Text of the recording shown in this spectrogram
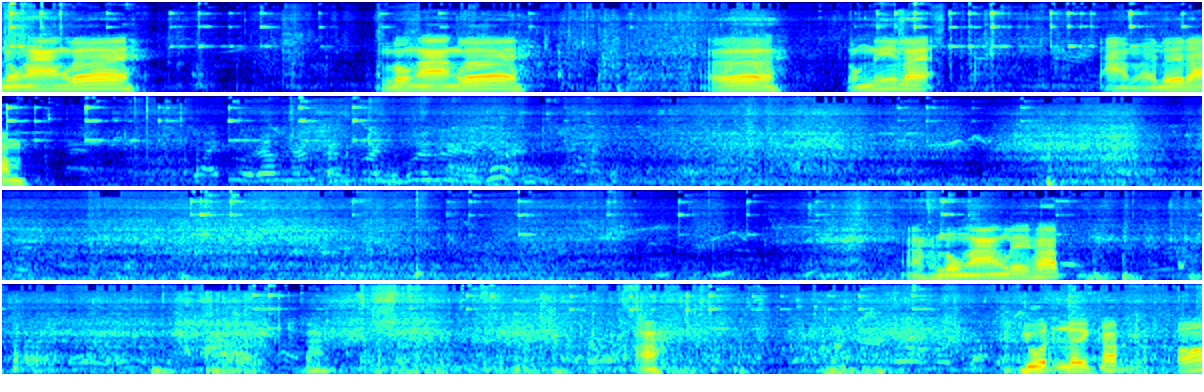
ลงอ่างเลย ลงอ่างเลย เออ ตรงนี้แหละ ตามมาเลยดำอะลงอ่างเลยครับ อะ หยุดเลยครับ อ๋อ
